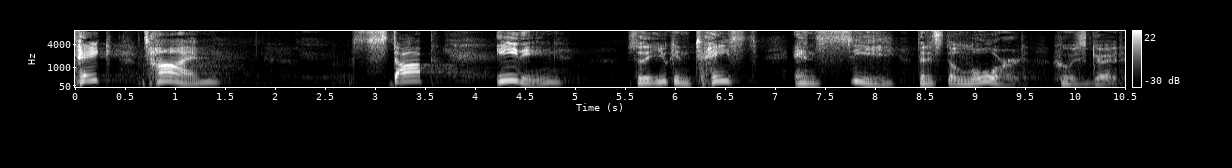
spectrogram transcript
Take time, stop eating so that you can taste and see that it's the Lord who is good.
